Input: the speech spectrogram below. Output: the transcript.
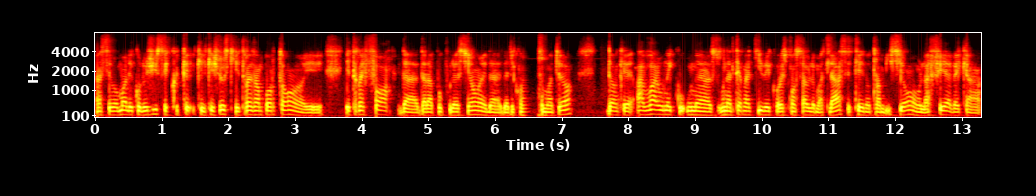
à ce moment, l'écologie, c'est quelque chose qui est très important et, très fort dans, la population et dans les consommateurs. Donc, euh, avoir une, alternative éco-responsable au matelas, c'était notre ambition. On l'a fait avec un,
